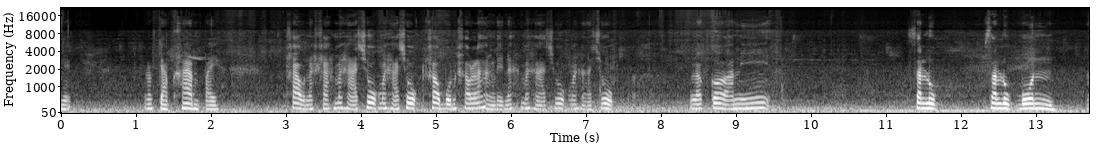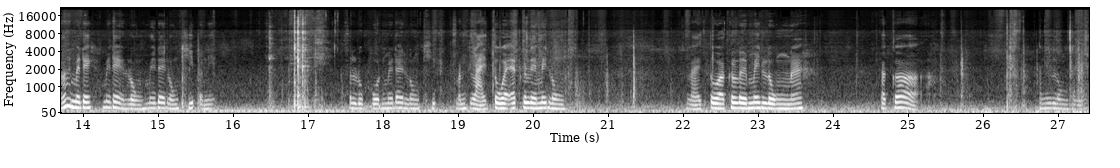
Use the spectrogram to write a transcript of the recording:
เนี่ยเราจับข้ามไป เข้านะคะ มหาโชค มหาโชค เข้าบนเข้าล่างเลยนะ มหาโชค มหาโชค แล้วก็อันนี้ สรุปสรุปบน เอ้ยไม่ได้ไม่ได้ลงไม่ได้ลงคลิปอันนี้ สรุปบนไม่ได้ลงคลิป มันหลายตัวแอดก็เลยไม่ลง หลายตัวก็เลยไม่ลงนะ แล้วก็ อันนี้ลงไปแล้ว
